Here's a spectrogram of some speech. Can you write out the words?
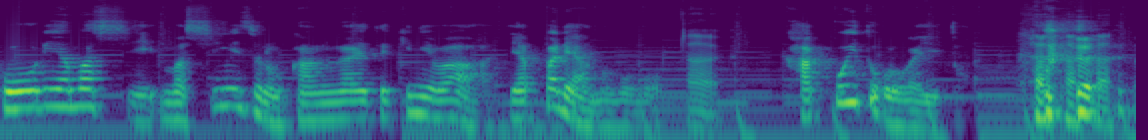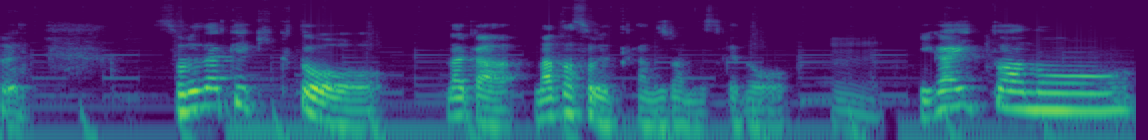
郡山市、まあ、清水の考え的には、やっぱりあの、はい。かっこいいところがいいと。それだけ聞くと、なんか、なんだそれって感じなんですけど、うん。意外とあの、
